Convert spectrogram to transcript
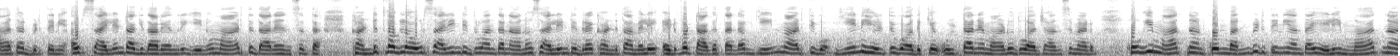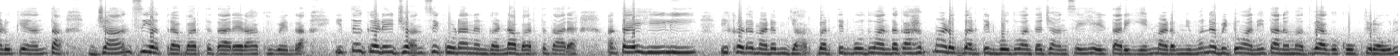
ಮಾತಾಡ್ಬಿಡ್ತೇನೆ. ಅವ್ರು ಸೈಲೆಂಟ್ ಆಗಿದ್ದಾರೆ ಅಂದರೆ ಏನೋ ಮಾಡ್ತಿದ್ದಾರೆ ಅನ್ಸುತ್ತೆ. ಖಂಡಿತವಾಗ್ಲೂ ಅವ್ರು ಸೈಲೆಂಟ್ ಇದ್ರು ಅಂತ ನಾನು ಸೈಲೆಂಟ್ ಇದ್ರೆ ಖಂಡಿತ ಆಮೇಲೆ ಎಡ್ವರ್ಟ್ ಆಗುತ್ತೆ? ನಾವು ಏನು ಮಾಡ್ತೀವೋ, ಏನು ಹೇಳ್ತೀವೋ ಅದಕ್ಕೆ ಉಲ್ಟಾನೆ ಮಾಡೋದು ಆ ಜಾನ್ಸಿ ಮೇಡಮ್ ಹೋಗಿ ಮಾತನಾಡ್ಕೊಂಡು ಬಂದ್ಬಿಡ್ತೀನಿ ಅಂತ ಹೇಳಿ ಮಾತನಾಡೋಕೆ ಅಂತ ಜಾನ್ಸಿ ಹತ್ರ ಬರ್ತಿದ್ದಾರೆ ರಾಘವೇಂದ್ರ. ಇತ್ತ ಕಡೆ ಜಾನ್ಸಿ ಕೂಡ ನನ್ನ ಗಂಡ ಬರ್ತಿದ್ದಾರೆ ಅಂತ ಹೇಳಿ ಈ ಕಡೆ ಮೇಡಮ್ ಯಾಕೆ ಬರ್ತಿರ್ಬೋದು ಅಂದಾಗ ಹಕ್ ಮಾಡೋಕೆ ಬರ್ತಿರ್ಬೋದು ಅಂತ ಜಾನ್ಸಿ ಹೇಳ್ತಾರೆ. ಏನು ಮಾಡಮ್ ನಿಮ್ಮನ್ನ ಬಿಟ್ಟು ಅನಿತಾನ ಮದುವೆ ಆಗೋಕೆ ಹೋಗ್ತಿರೋ ಅವರು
